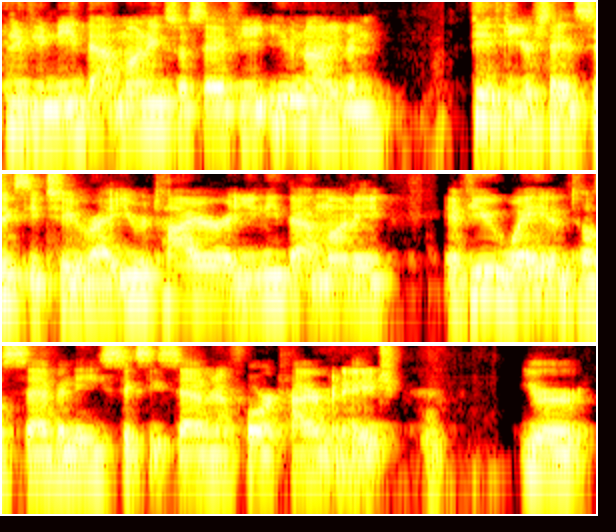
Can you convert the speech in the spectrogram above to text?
and if you need that money, so say if you even not even 50, you're saying 62, right? You retire, you need that money. If you wait until 70, 67 and full retirement age, your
